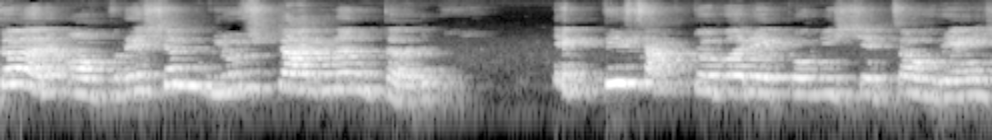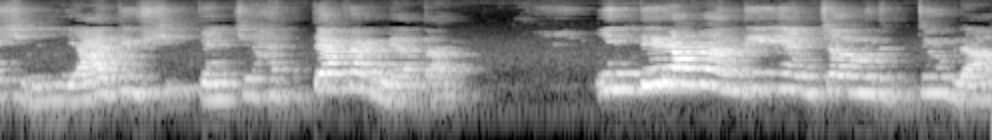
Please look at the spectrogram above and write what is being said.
तर ऑपरेशन ब्लू स्टार नंतर एकतीस ऑक्टोबर एकोणीसशे चौऱ्याऐंशी या दिवशी त्यांची हत्या करण्यात आली. इंदिरा गांधी यांच्या मृत्यूला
